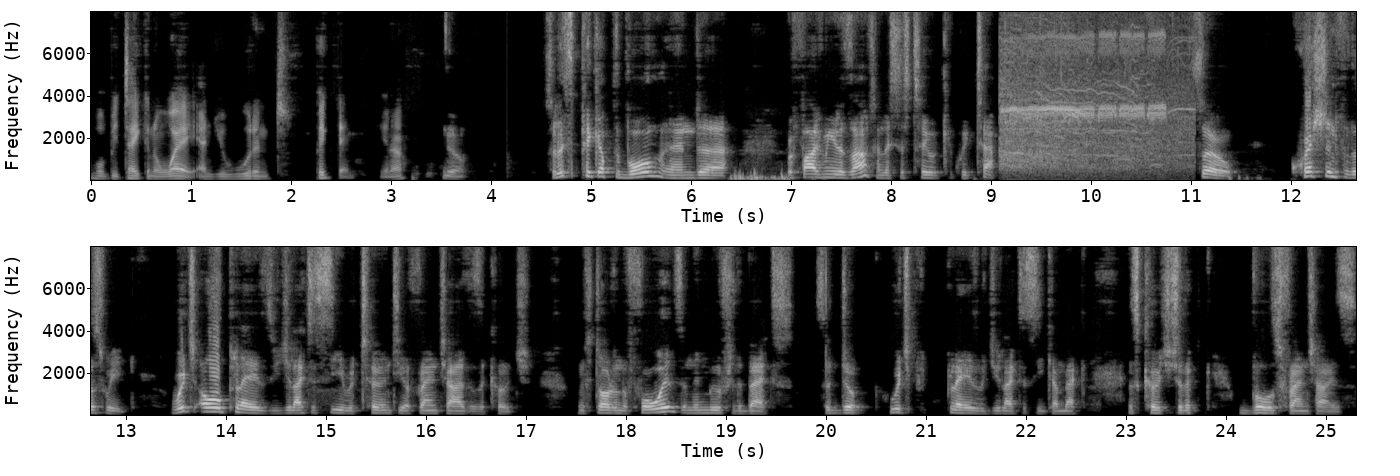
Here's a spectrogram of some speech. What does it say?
will be taken away, and you wouldn't pick them. You know. Yeah. So let's pick up the ball and uh, we're five meters out, and let's just take a quick tap. So, question for this week: Which old players would you like to see return to your franchise as a coach? We'll start on the forwards and then move to the backs. So, Dup, which players would you like to see come back as coach to the Bulls franchise?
